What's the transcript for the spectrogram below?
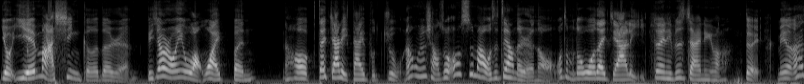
有野马性格的人，比较容易往外奔。然后在家里待不住，然后我就想说，哦，是吗？我是这样的人哦，我怎么都窝在家里？对你不是宅女吗？对，没有，他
